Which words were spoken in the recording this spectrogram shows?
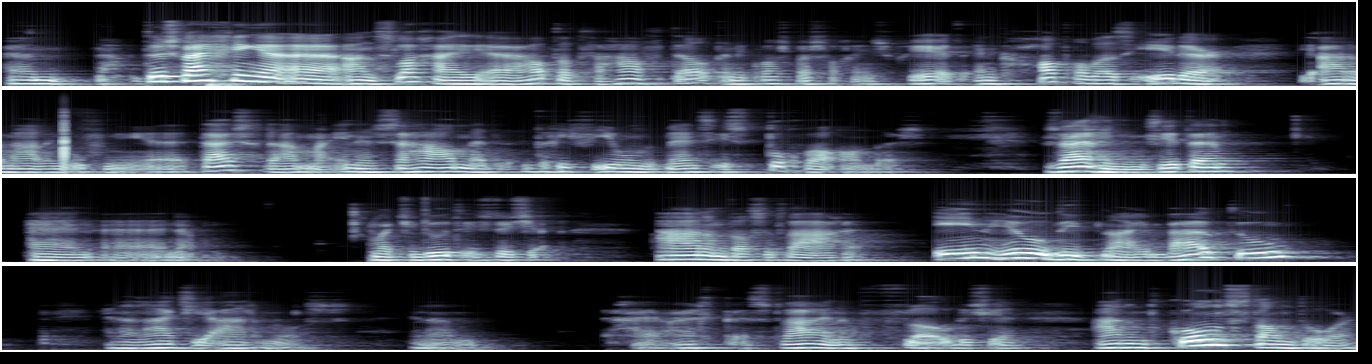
Um, nou, dus wij gingen uh, aan de slag. Hij had dat verhaal verteld en ik was best wel geïnspireerd. En ik had al wel eens eerder die ademhalingoefeningen thuis gedaan, maar in een zaal met 300, 400 mensen is het toch wel anders. Dus wij gingen zitten en nou, wat je doet is dus je ademt als het ware in heel diep naar je buik toe en dan laat je je adem los. En dan ga je eigenlijk als het ware in een flow, dus je ademt constant door.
